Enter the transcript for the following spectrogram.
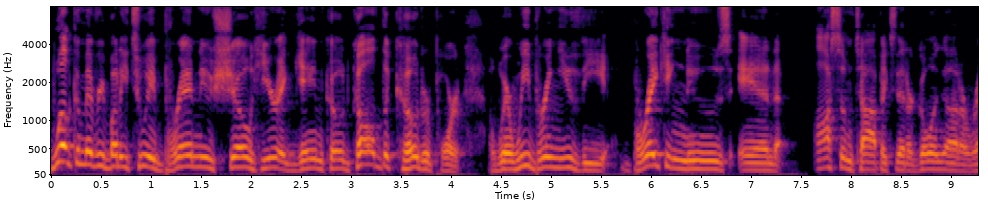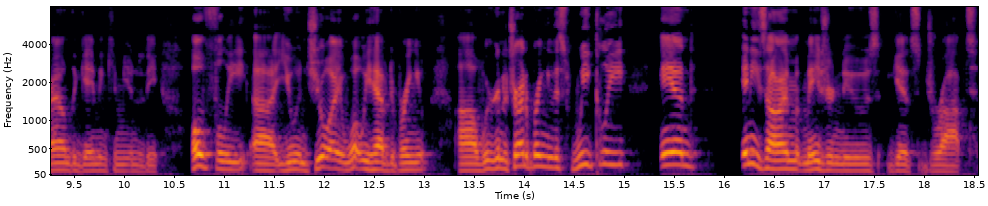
Welcome, everybody, to a brand new show here at Game Kod3 called The Kod3 Report, where we bring you the breaking news and awesome topics that are going on around the gaming community. Hopefully, uh, you enjoy what we have to bring you. Uh, we're going to try to bring you this weekly and anytime major news gets dropped.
